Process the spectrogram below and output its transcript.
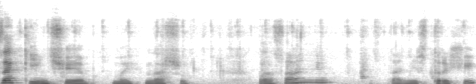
Закінчуємо ми нашу лазанью. Останні штрихи.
